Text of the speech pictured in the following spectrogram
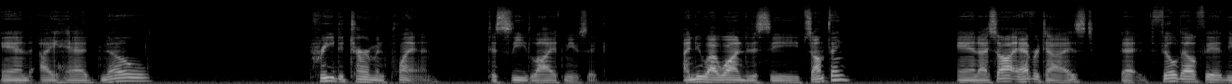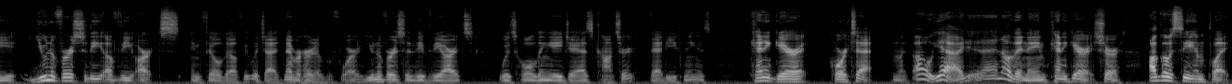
and I had no predetermined plan to see live music. I knew I wanted to see something and I saw advertised that Philadelphia, the University of the Arts in Philadelphia, which I had never heard of before, University of the Arts was holding a jazz concert that evening. Is Kenny Garrett Quartet. I'm like, oh, yeah, I, I know that name, Kenny Garrett. Sure, I'll go see him play.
